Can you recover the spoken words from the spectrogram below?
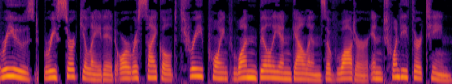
Reused, recirculated or recycled 3.1 billion gallons of water in 2013.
